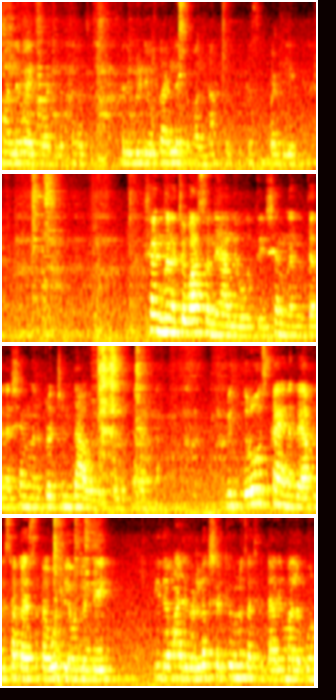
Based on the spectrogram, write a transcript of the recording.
मला वाईट वाटलं खरंच. तरी व्हिडिओ काढले तर मला दाखवते कसं पडले. शेंगदाण्याच्या वासाने आले होते. शेंगदाणे त्यांना शेंगदाणे प्रचंड आवडत मी रोज काय ना काय आपलं सकाळ सकाळ उठले उठले ते तिथं माझ्याकडे लक्ष ठेवूनच असते अरे मला कोण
